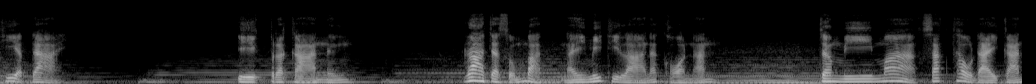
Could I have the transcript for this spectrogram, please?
เทียบได้ อีกประการหนึ่ง ราชสมบัติในมิถิลานครนั้น จะมีมากสักเท่าใดกัน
